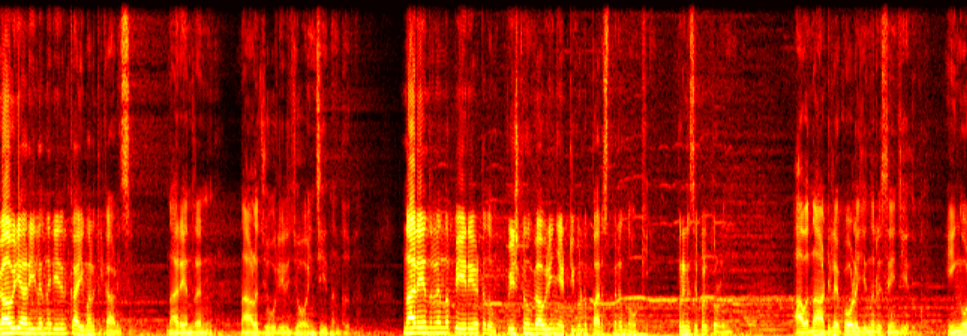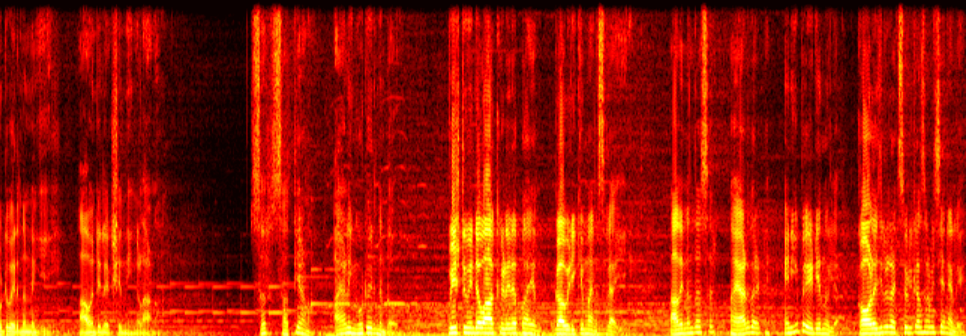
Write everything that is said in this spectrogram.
ഗൗരി അറിയില്ലെന്ന രീതിയിൽ കൈമലത്തി കാണിച്ചു. നരേന്ദ്രൻ നാളെ ജോലിയിൽ ജോയിൻ ചെയ്യുന്നുണ്ട്. നരേന്ദ്രൻ എന്ന പേര് കേട്ടതും വിഷ്ണു ഗൗരി ഞെട്ടിക്കൊണ്ട് പരസ്പരം നോക്കി. പ്രിൻസിപ്പൽ തുടർന്നു. അവൻ നാട്ടിലെ കോളേജിൽ നിന്ന് റിസൈൻ ചെയ്തു. ഇങ്ങോട്ട് വരുന്നുണ്ടെങ്കിൽ അവന്റെ ലക്ഷ്യം നിങ്ങളാണ്. സർ സത്യാണ്. അയാൾ ഇങ്ങോട്ട് വരുന്നുണ്ടോ? വിഷ്ണുവിന്റെ വാക്കുകളിലെ ഭയം ഗൗരിക്ക് മനസ്സിലായി. അതിനെന്താ സർ? അയാൾ വരട്ടെ. എനിക്ക് പേടിയൊന്നുമില്ല. കോളേജിൽ ഡ്രഗ്സ് വിൽക്കാൻ ശ്രമിച്ചതിനല്ലേ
